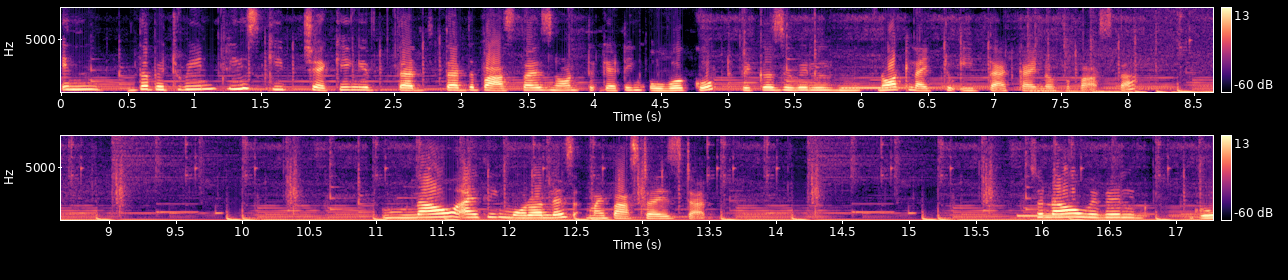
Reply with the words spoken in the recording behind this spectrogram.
In the between please keep checking if that that the pasta is not getting overcooked because you will not like to eat that kind of a pasta. Now i think more or less my pasta is done. So now we will go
